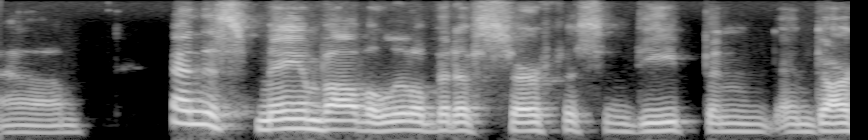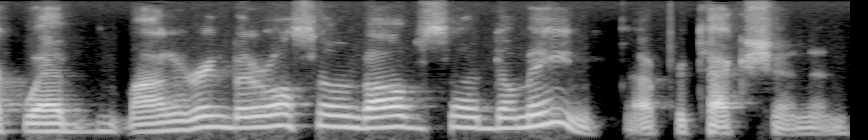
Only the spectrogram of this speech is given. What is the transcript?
Um, and this may involve a little bit of surface and deep and, and dark web monitoring, but it also involves uh, domain uh, protection and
